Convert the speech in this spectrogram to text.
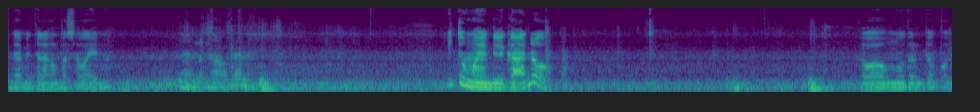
Ang dami talagang pasaway na. Nalo na ulan eh. Ito may delikado. Kawawa ang motor to pag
